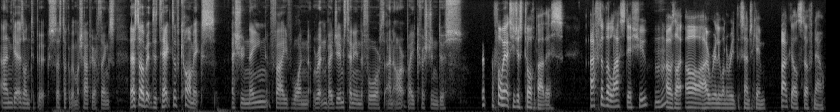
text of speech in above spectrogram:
and get us on to books. Let's talk about much happier things. Let's talk about Detective Comics issue nine five one, written by James Tynion the fourth and art by Christian Duce. Before we actually just talk about this, after the last issue, Mm-hmm. I was like, oh, I really want to read the Sandra Kane Batgirl stuff now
